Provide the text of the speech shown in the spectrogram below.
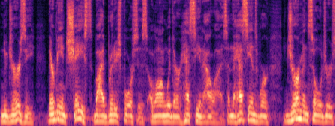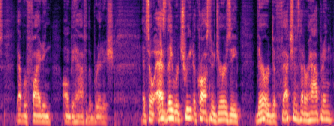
New Jersey, they're being chased by British forces along with their Hessian allies. And the Hessians were German soldiers that were fighting on behalf of the British. And so as they retreat across New Jersey, there are defections that are happening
